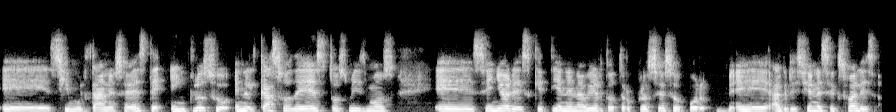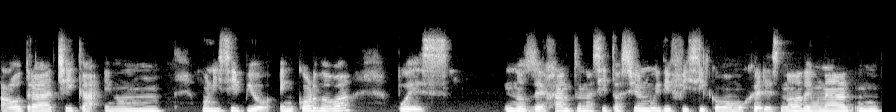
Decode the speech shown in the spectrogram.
eh, simultáneos a este, e incluso en el caso de estos mismos señores que tienen abierto otro proceso por agresiones sexuales a otra chica en un municipio en Córdoba, pues nos deja una situación muy difícil como mujeres, ¿no? De una mm,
